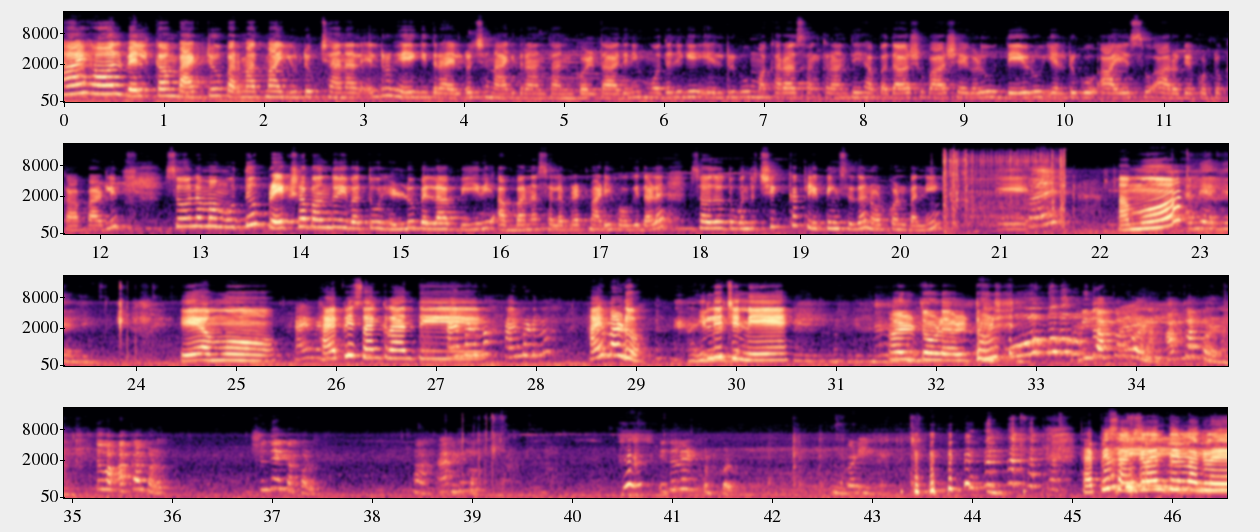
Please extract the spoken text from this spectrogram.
Hi all welcome back to Paramatma YouTube channel ಎಲ್ಲರೂ ಹೇಗಿದ್ದೀರಾ? ಎಲ್ಲರೂ ಚೆನ್ನಾಗಿದ್ದೀರಾ ಅಂತ ಅಂದ್ಕೊಳ್ತಾ ಇದ್ದೀನಿ. ಮೊದಲಿಗೆ ಎಲ್ರಿಗೂ ಮಕರ ಸಂಕ್ರಾಂತಿ ಹಬ್ಬದ ಶುಭಾಶಯಗಳು. ದೇವರು ಎಲ್ರಿಗೂ ಆಯಸ್ಸು ಆರೋಗ್ಯ ಕೊಟ್ಟು ಕಾಪಾಡಲಿ. ಸೊ ನಮ್ಮ ಮುದ್ದು ಪ್ರೇಕ್ಷ ಬಂದು ಇವತ್ತು ಎಳ್ಳು ಬೆಲ್ಲ ಬೀರಿ ಹಬ್ಬನ ಸೆಲೆಬ್ರೇಟ್ ಮಾಡಿ ಹೋಗಿದ್ದಾಳೆ. ಸೊ ಅದರದ್ದು ಒಂದು ಚಿಕ್ಕ ಕ್ಲಿಪ್ಪಿಂಗ್ಸ್ ಇದೆ ನೋಡ್ಕೊಂಡು ಬನ್ನಿ. ಏ ಅಮ್ಮು? ಏ ಅಮ್ಮು? ಹ್ಯಾಪಿ ಸಂಕ್ರಾಂತಿ. ಹಾಯ್ ಮಾಡು. ಇಲ್ಲಿ ಚಿನ್ನಿ. ಅಳ್ತೋಳೆ ಅಳ್ತೋಳೆ. ಇದು ಅಕ್ಕ ಕೊಡೋಣ ಅಕ್ಕ ಕೊಡೋಣ. ತಗೋ ಅಕ್ಕ ಕೊಡು. ಶ್ರುತಿ ಅಕ್ಕ ಕೊಡು. ಇದನ್ನ ಇಟ್ಬಿಟ್ಕೊಡು. ಹ್ಯಾಪಿ ಸಂಕ್ರಾಂತಿ ಮಗಳೇ.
